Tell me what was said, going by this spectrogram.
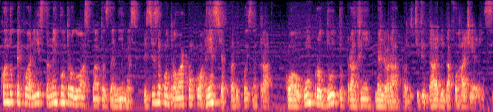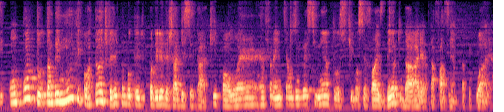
Quando o pecuarista nem controlou as plantas daninhas, precisa controlar a concorrência para depois entrar com algum produto para vir melhorar a produtividade da forrageira em si. Um ponto também muito importante que a gente não poderia deixar de citar aqui, Paulo, é referente aos investimentos que você faz dentro da área da fazenda, da pecuária.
